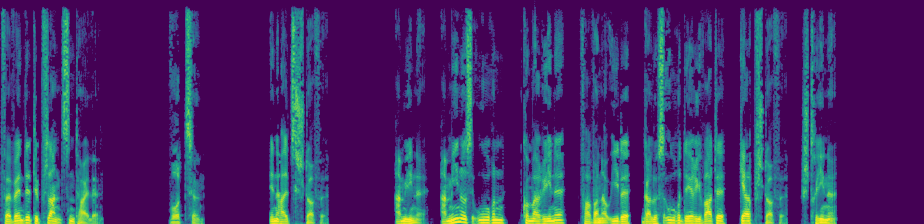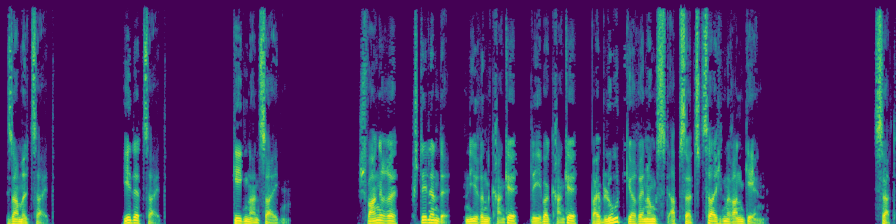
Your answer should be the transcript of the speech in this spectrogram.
Verwendete Pflanzenteile Wurzeln Inhaltsstoffe Amine Aminosuren, Coumarine, Flavonoide, Gallusure-Derivate, Gerbstoffe, Strine. Sammelzeit. Jederzeit. Gegenanzeigen. Schwangere, Stillende, Nierenkranke, Leberkranke, bei Blutgerinnungsabsatzzeichen rangehen. Satt.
